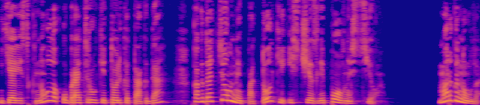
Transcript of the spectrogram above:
Я рискнула убрать руки только тогда, когда темные потоки исчезли полностью. Моргнула.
